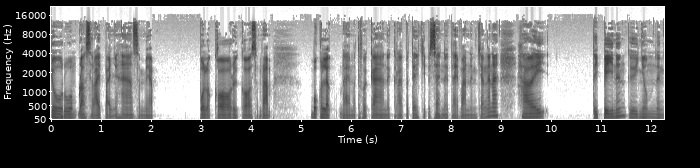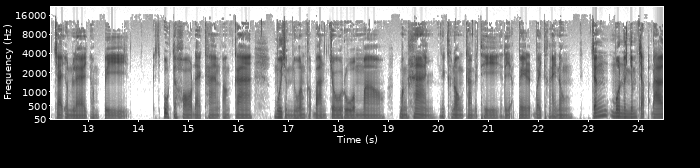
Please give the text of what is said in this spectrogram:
ចូលរួមដោះស្រាយបញ្ហាសម្រាប់ពលករឬក៏សម្រាប់ បុគ្គលិកដែលមកធ្វើការនៅក្រៅប្រទេសជាពិសេសនៅតៃវ៉ាន់នឹងអញ្ចឹងណាហើយទី2ហ្នឹងគឺខ្ញុំនឹងចែករំលែកអំពីឧទាហរណ៍ដែលខាងអង្គការមួយចំនួនក៏បានចូលរួមមកបង្ហាញនៅក្នុងកម្មវិធីរយៈពេល3ថ្ងៃនោះអញ្ចឹងមុននឹងខ្ញុំចាប់ផ្ដើម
